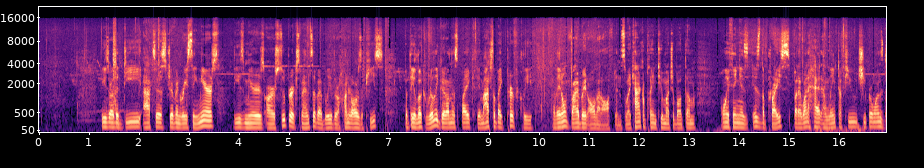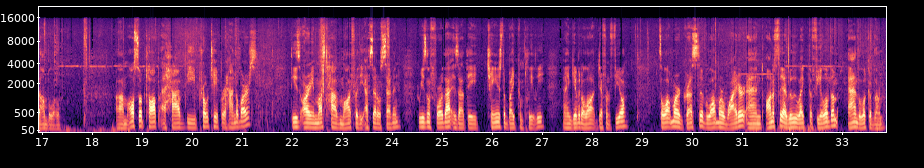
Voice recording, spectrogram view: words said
These are the D-axis driven racing mirrors. These mirrors are super expensive. I believe they're $100 a piece, but they look really good on this bike. They match the bike perfectly, and they don't vibrate all that often, so I can't complain too much about them. Only thing is, is the price, but I went ahead and linked a few cheaper ones down below. Um, also up top, I have the Pro Taper handlebars. These are a must-have mod for the FZ07. Reason for that is that they change the bike completely and give it a lot different feel. It's a lot more aggressive, a lot more wider, and honestly, I really like the feel of them and the look of them.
